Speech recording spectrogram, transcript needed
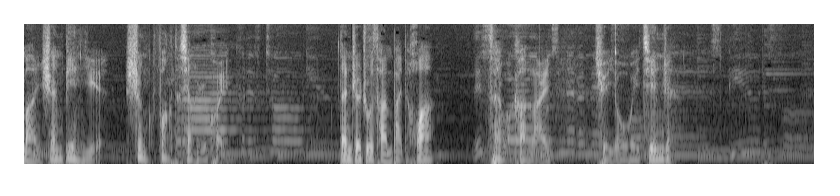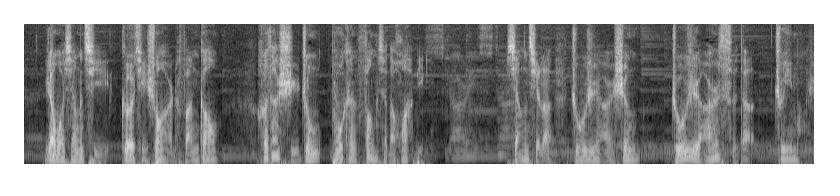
满山遍野盛放的向日葵。但这株残败的花。在我看来，却尤为坚韧，让我想起割起双耳的梵高，和他始终不肯放下的画笔，想起了逐日而生、逐日而死的追梦人。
